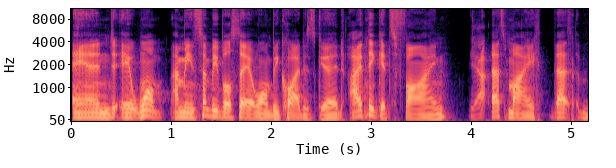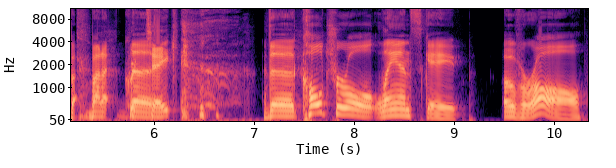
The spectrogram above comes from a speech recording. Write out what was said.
And it won't, I mean, some people say it won't be quite as good. I think it's fine. Yeah. That's my, that, but, but Quick the, take. the cultural landscape overall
